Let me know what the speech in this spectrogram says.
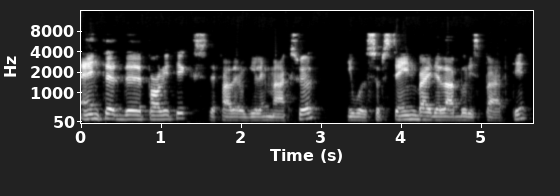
entered politics. The father of Ghislaine Maxwell. He was sustained by the Labourist Party.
